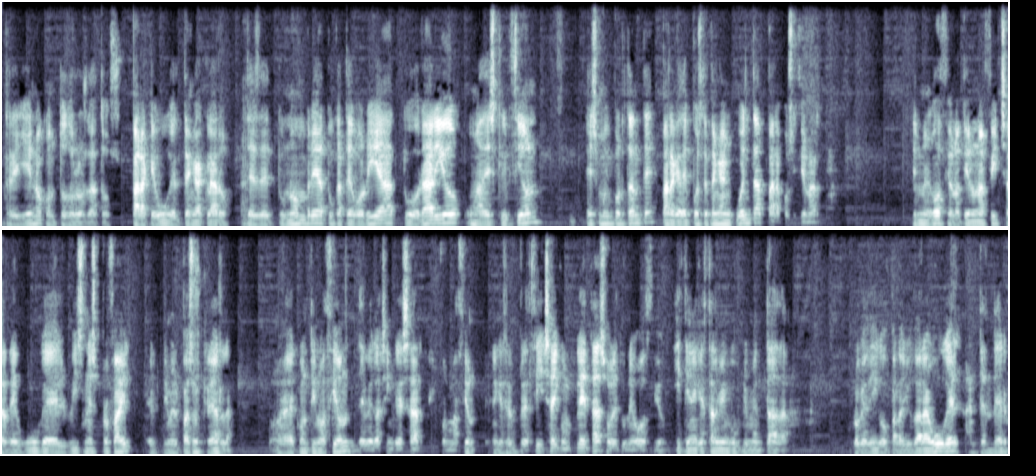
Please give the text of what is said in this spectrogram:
relleno con todos los datos, para que Google tenga claro desde tu nombre a tu categoría, tu horario, una descripción. Es muy importante para que después te tenga en cuenta para posicionarte si un negocio no tiene una ficha de Google Business Profile, el primer paso es crearla. A continuación deberás ingresar información, tiene que ser precisa y completa sobre tu negocio y tiene que estar bien cumplimentada. Lo que digo, para ayudar a Google a entender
